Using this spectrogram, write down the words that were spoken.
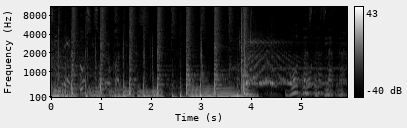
cine en dosis homeopáticas. Gotas de plata.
